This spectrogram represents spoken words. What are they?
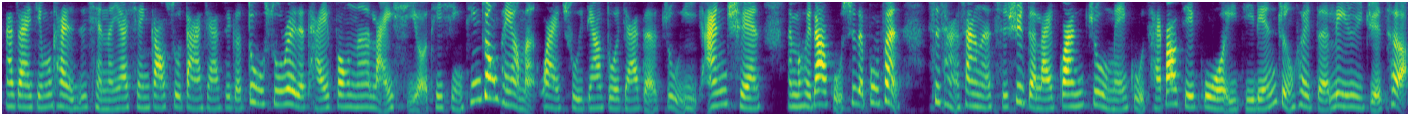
那在节目开始之前呢，要先告诉大家，这个杜苏芮的台风呢来袭哦，提醒听众朋友们外出一定要多加的注意安全。那么回到股市的部分，市场上呢持续的来关注美股财报结果以及联准会的利率决策。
